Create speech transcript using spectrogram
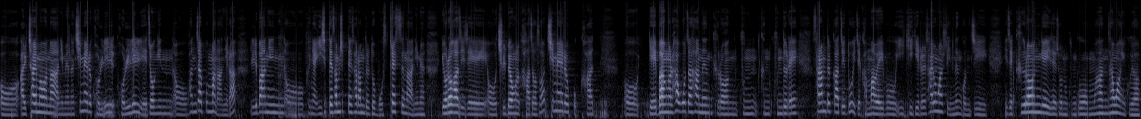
어, 알츠하이머나 아니면은 치매를 걸릴 걸릴 예정인 어, 환자뿐만 아니라 일반인 어, 그냥 20대 30대 사람들도 뭐 스트레스나 아니면 여러 가지 이제 어, 질병을 가져서 치매를 고- 가, 어, 예방을 하고자 하는 그런 군, 군, 군 들의 사람들까지도 이제 감마 웨이브 이 기기를 사용할 수 있는 건지 이제 그런 게 이제 저는 궁금한 상황이고요.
